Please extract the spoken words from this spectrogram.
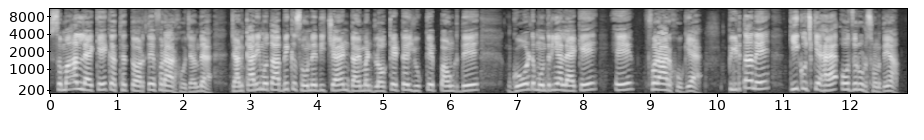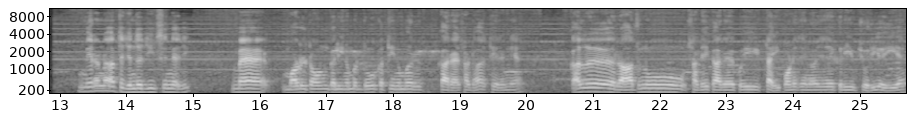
ਸਮਾਨ ਲੈ ਕੇ ਕਥਿਤ ਤੌਰ ਤੇ ਫਰਾਰ ਹੋ ਜਾਂਦਾ ਹੈ। ਜਾਣਕਾਰੀ ਮੁਤਾਬਿਕ ਸੋਨੇ ਦੀ chain diamond locket UK pound ਦੇ 골ਡ ਮੁੰਦਰੀਆਂ ਲੈ ਕੇ ਇਹ ਫਰਾਰ ਹੋ ਗਿਆ ਪੀੜਤਾਂ ਨੇ ਕੀ ਕੁਝ ਕਿਹਾ ਹੈ, ਉਹ ਜ਼ਰੂਰ ਸੁਣਦੇ ਹਾਂ। ਮੇਰਾ ਨਾਮ ਤਜਿੰਦਰਜੀਤ ਸਿੰਘ ਹੈ ਜੀ। ਮੈਂ ਮਾਡਲ ਟਾਊਨ ਗਲੀ ਨੰਬਰ 2 31 ਨੰਬਰ ਘਰ ਹੈ ਸਾਡਾ, ਇੱਥੇ ਰਹਿੰਦੇ ਆ ਕੱਲ ਰਾਤ ਨੂੰ ਸਾਡੇ ਘਰ ਕੋਈ 2:30 ਪੌਣੇ 3 ਵਜੇ ਦੇ ਕਰੀਬ ਚੋਰੀ ਹੋਈ ਹੈ,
